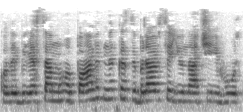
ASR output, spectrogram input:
коли біля самого пам'ятника зібрався юначий гурт.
